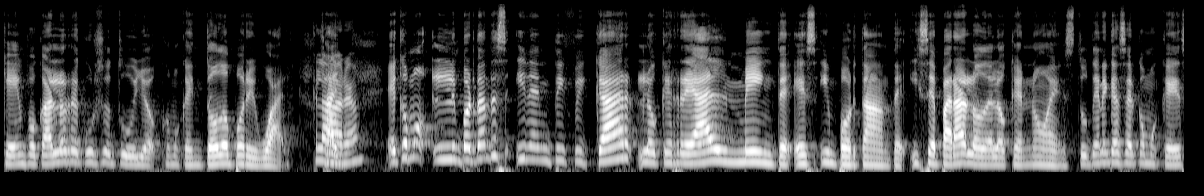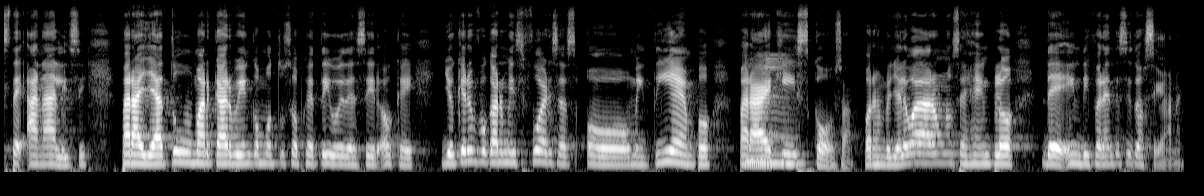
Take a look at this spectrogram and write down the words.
que enfocar los recursos tuyos como que en todo por igual. Claro. es como lo importante es identificar lo que realmente es importante y separarlo de lo que no es. Tú tienes que hacer como que este análisis para ya tú marcar bien como tus objetivos y decir, ok, yo quiero enfocar mis fuerzas o mi tiempo para X cosa. Por ejemplo, yo le voy a dar unos ejemplos de en diferentes situaciones.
